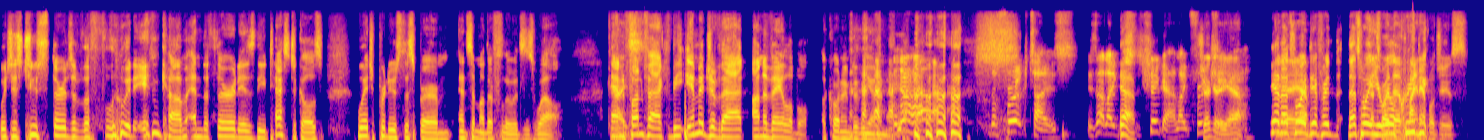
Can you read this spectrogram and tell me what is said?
which is two thirds of the fluid income, and the third is the testicles, which produce the sperm and some other fluids as well. And Nice. fun fact: the image of that unavailable according to the internet. the fructose. Is that like Yeah. sugar? Like fruit Sugar, sugar? yeah. yeah, that's Yeah, why yeah. different. That's why That's your why real the creepy. pineapple juice.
